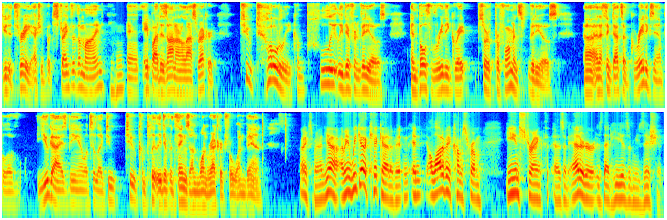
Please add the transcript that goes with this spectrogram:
you did three actually, but Strength of the Mind mm-hmm. and Hate by Design on our last record, two totally, completely different videos, and both really great sort of performance videos. Uh, and I think that's a great example of you guys being able to like do two completely different things on one record for one band. Thanks, man. Yeah, I mean, we get a kick out of it, and, and a lot of it comes from Ian's strength as an editor is that he is a musician.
